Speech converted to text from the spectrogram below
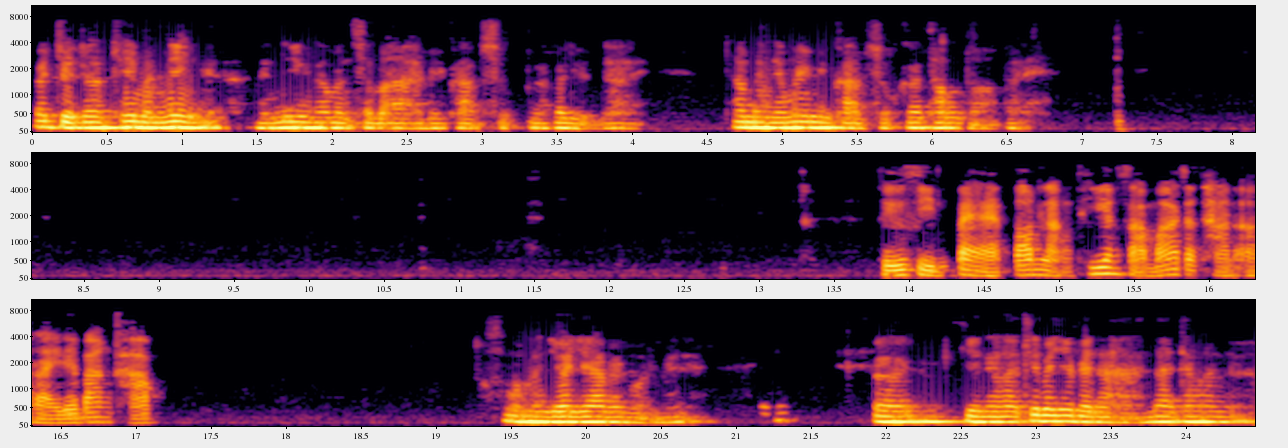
ก็จุดที่มันนิ่งอะมันนิ่งแล้วมันสบายมีความสุขแล้วก็หยุดได้ ถ้ามันยังไม่มีความสุขก็ท่องต่อไปถือศีลแปดตอนหลังเที่ยงสามารถจะทานอะไรได้บ้างครับว่ามันเยอะแยะไปหมดไหมก็กินอะไรที่ไม่ใช่เป็นอาหารได้ทั้งนั้นนะ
